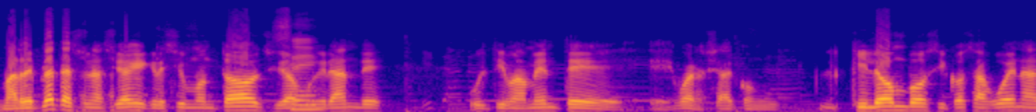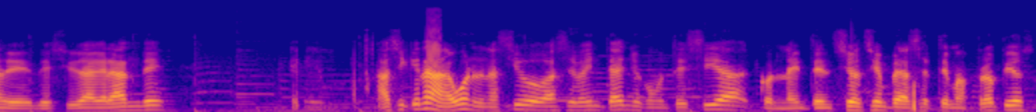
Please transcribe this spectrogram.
Mar del Plata es una ciudad que creció un montón, ciudad Sí. muy grande. Últimamente, eh, bueno, ya con quilombos y cosas buenas de, de ciudad grande. Eh, así que nada, bueno, nació hace 20 años, como te decía, con la intención siempre de hacer temas propios.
